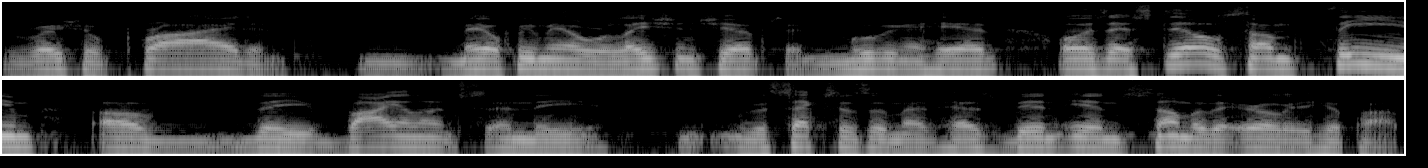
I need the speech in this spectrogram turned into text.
racial pride and male female relationships and moving ahead? Or is there still some theme of the violence and the the sexism that has been in some of the early hip hop?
